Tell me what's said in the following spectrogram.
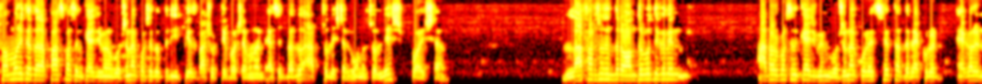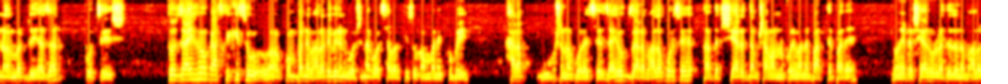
সম্মানিত তারা পাঁচ পার্সেন্ট ক্যাশ ডিভিডেন্ড ঘোষণা করেছে, তাদের ইপিএস বাষট্টি পয়সা এবং অ্যাসেট ভ্যালু আটচল্লিশ টাকা, উনচল্লিশ পয়সা। লাফার্স হোসেন তারা অন্তর্বর্তীকালীন আঠারো পার্সেন্ট ক্যাশ ডিভিডেন্ড ঘোষণা করেছে, তাদের রেকর্ড এগারোই নভেম্বর দুই হাজার পঁচিশ। তো যাই হোক, আজকে কিছু কোম্পানি ভালো ডিভিডেন্ড ঘোষণা করেছে, আবার কিছু কোম্পানি খুবই খারাপ ঘোষণা করেছে। যাই হোক, যারা ভালো করেছে, তাদের শেয়ারের দাম সামান্য পরিমাণে বাড়তে পারে এবং এটা শেয়ার হোল্ডারদের জন্য ভালো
